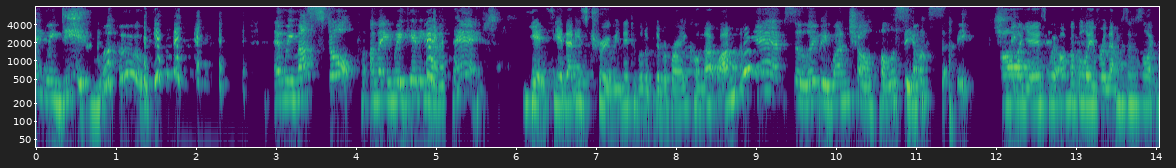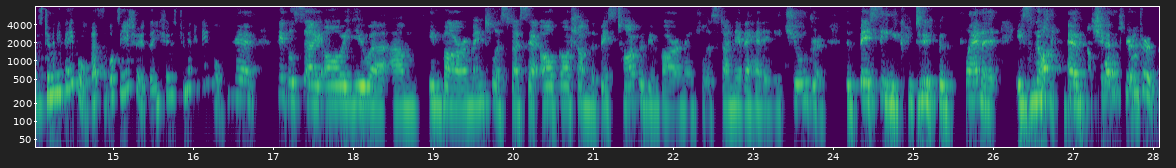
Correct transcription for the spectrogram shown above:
And we did. Woohoo. and we must stop. I mean, we're getting out of hand. Yes, yeah, that is true. We need to put a bit of a break on that one. Yeah, absolutely. One child policy, I would say. Oh yes, well, I'm a believer in that because it's like there's too many people. That's what's the issue. The issue is too many people. Yeah, people say, "Oh, are you a um, environmentalist?" I say, "Oh gosh, I'm the best type of environmentalist. I never had any children. The best thing you can do for the planet is not have not children. Have children.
